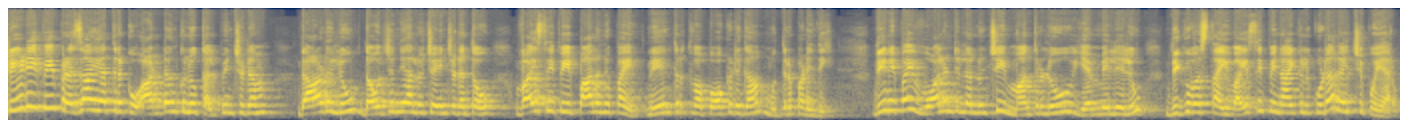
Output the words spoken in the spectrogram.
TDP ప్రజాయాత్రకు అడ్డంకులు కల్పించడం దాడులు దౌర్జన్యాలు చేయించడంతో వైసీపీ పాలనపై నియంతృత్వ పోకడిగా ముద్రపడింది. దీనిపై వాలంటీర్ల నుంచి మంత్రులు ఎమ్మెల్యేలు దిగువ స్థాయి వైసీపీ నాయకులు కూడా రెచ్చిపోయారు.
